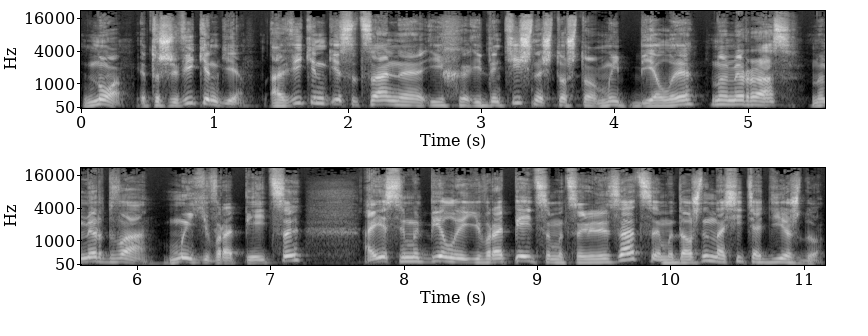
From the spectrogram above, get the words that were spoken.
Но это же викинги. А викинги, социальная их идентичность, то, что мы белые, номер раз. Номер два, мы европейцы. А если мы белые европейцы, мы цивилизация, мы должны носить одежду.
